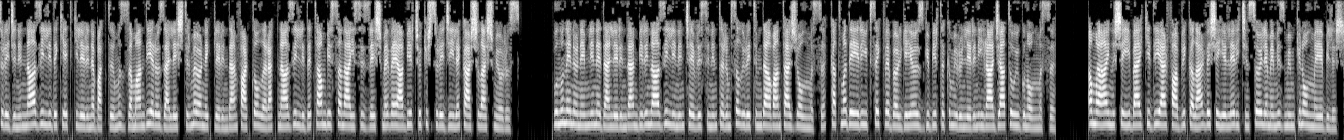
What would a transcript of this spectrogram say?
sürecinin Nazilli'deki etkilerine baktığımız zaman diğer özelleştirme örneklerinden farklı olarak Nazilli'de tam bir sanayisizleşme veya bir çöküş süreciyle karşılaşmıyoruz. Bunun en önemli nedenlerinden biri Nazilli'nin çevresinin tarımsal üretimde avantajlı olması, katma değeri yüksek ve bölgeye özgü bir takım ürünlerin ihracata uygun olması. Ama aynı şeyi belki diğer fabrikalar ve şehirler için söylememiz mümkün olmayabilir.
